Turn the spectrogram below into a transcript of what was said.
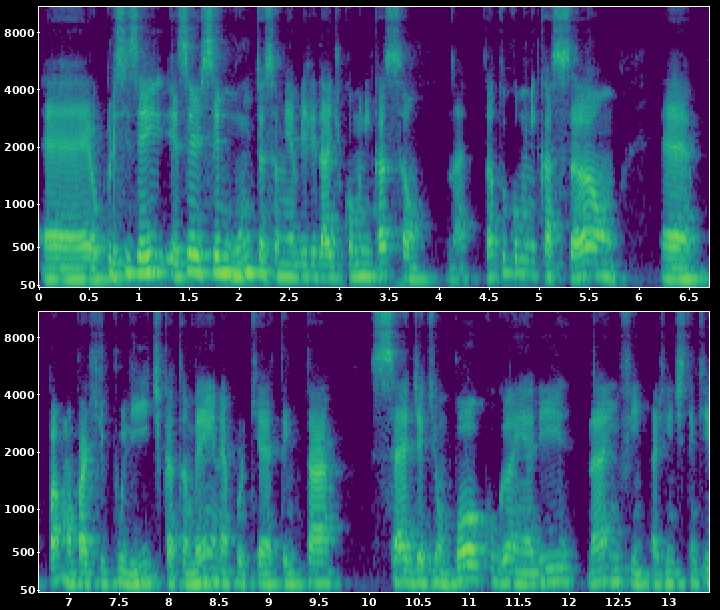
é, eu precisei exercer muito essa minha habilidade de comunicação, né? Tanto comunicação, é, uma parte de política também, né? Porque é tentar cede aqui um pouco, ganha ali, né? Enfim, a gente tem que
